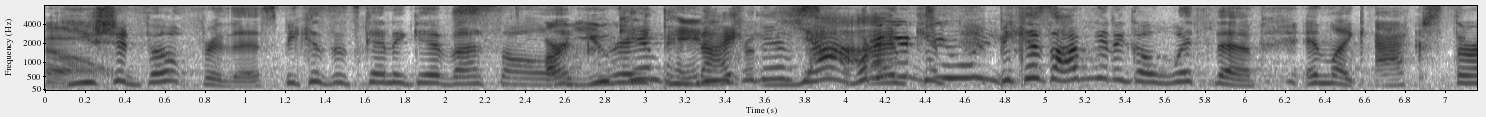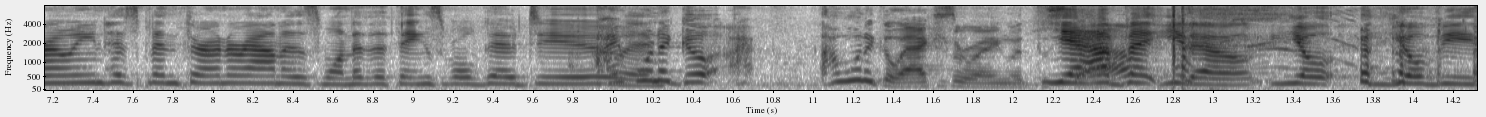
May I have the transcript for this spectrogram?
Oh. You should vote for this because it's going to give us all. Are you campaigning night- for this? Yeah, What are I'm you doing? Because I'm going to go with them. And like axe throwing has been thrown around as one of the things we'll go do. I want to go. I, I want to go axe throwing with the Yeah, staff. but you know, you'll you'll be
